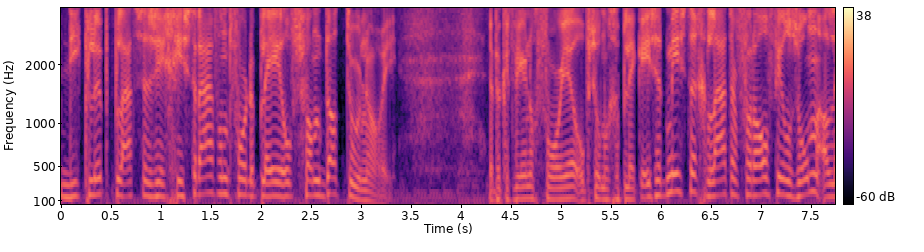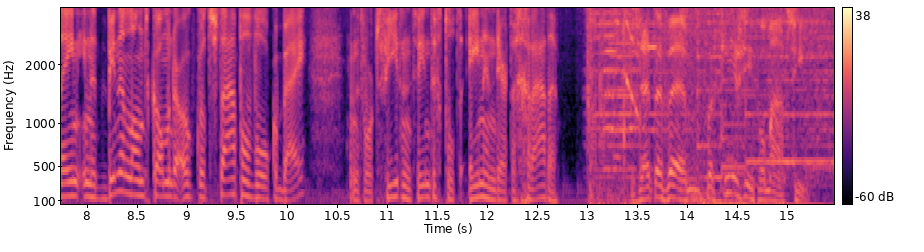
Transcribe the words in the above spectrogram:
Die club plaatste zich gisteravond voor de play-offs van dat toernooi. Heb ik het weer nog voor je. Op sommige plekken is het mistig. Later vooral veel zon. Alleen in het binnenland komen er ook wat stapelwolken bij. En het wordt 24 tot 31 graden. ZFM Verkeersinformatie.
